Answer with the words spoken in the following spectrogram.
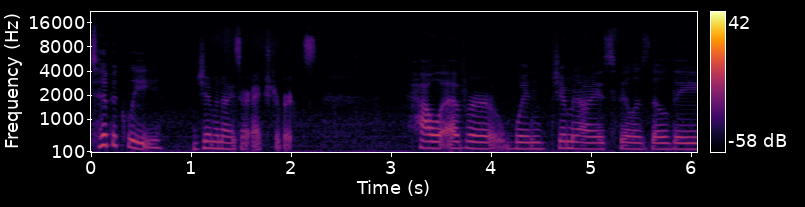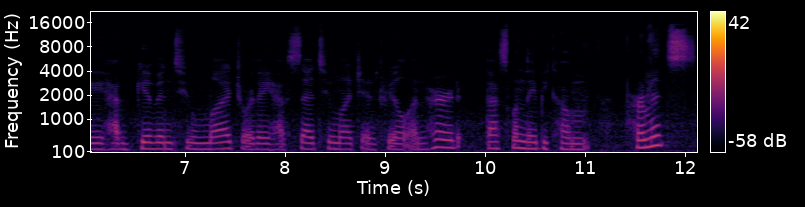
typically Geminis are extroverts. However, when Geminis feel as though they have given too much or they have said too much and feel unheard, that's when they become hermits.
